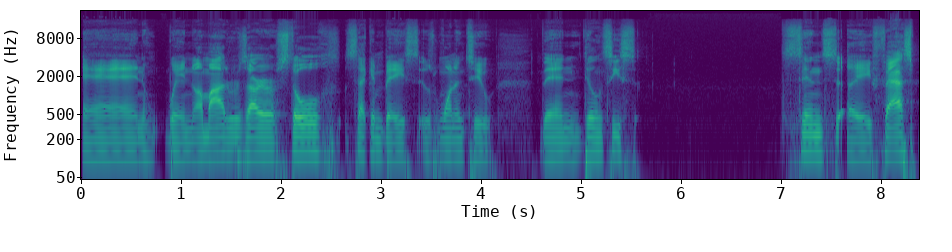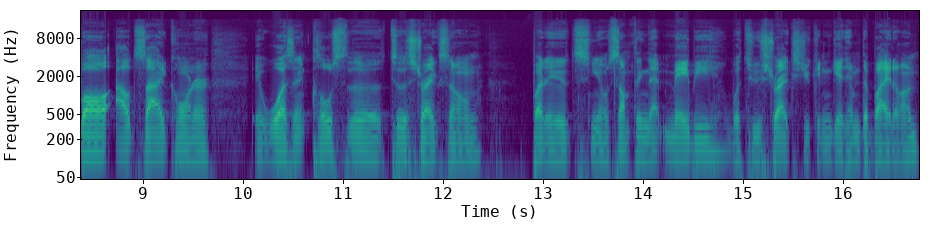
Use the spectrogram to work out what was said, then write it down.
And when Amed Rosario stole second base, it was one and two. Then Dylan Cease sends a fastball outside corner. It wasn't close to the to the strike zone, but it's you know something that maybe with two strikes you can get him to bite on.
